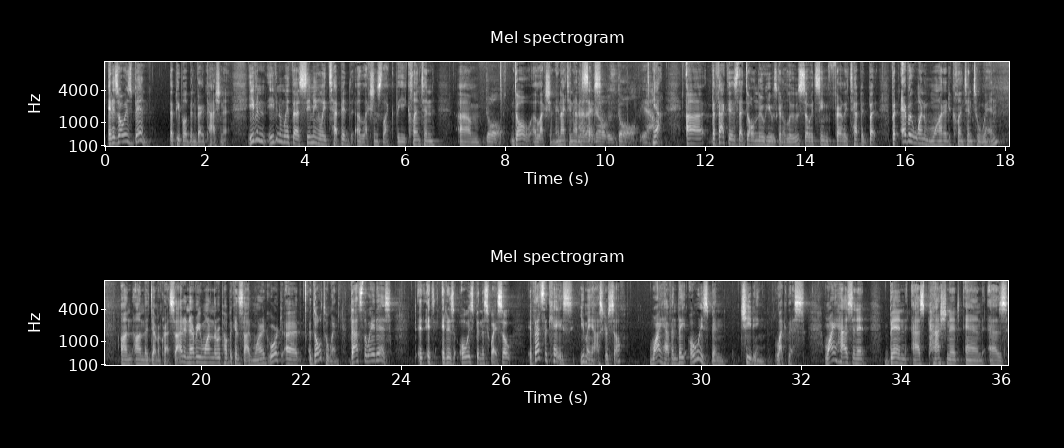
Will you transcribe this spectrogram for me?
it has always been that people have been very passionate. Even even with uh, seemingly tepid elections like the Clinton um, Dole Dole election in 1996. I know it was Dole. Yeah. Yeah. Uh, the fact is that Dole knew he was going to lose, so it seemed fairly tepid. But but everyone wanted Clinton to win on, on the Democrat side, and everyone on the Republican side wanted Gore, uh, Dole to win. That's the way it is. It, it, it has always been this way. So if that's the case, you may ask yourself, why haven't they always been cheating like this? Why hasn't it been as passionate and as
